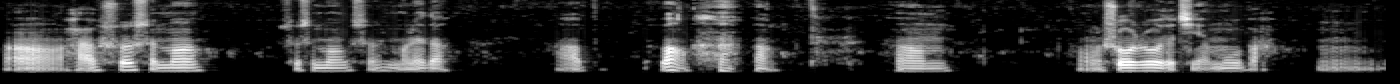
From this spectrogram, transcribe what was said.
啊，还要说什么？说什么？说什么来着？啊，忘了，忘了。嗯，我说说我的节目吧。嗯，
